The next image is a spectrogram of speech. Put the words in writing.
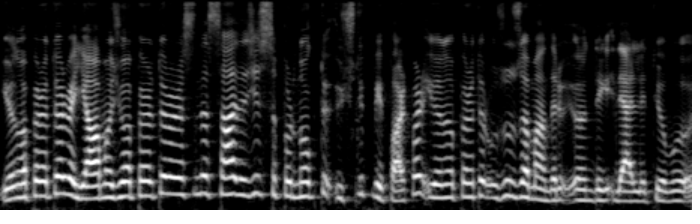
İyon operatör ve yağmacı operatör arasında sadece 0.3'lük bir fark var. İyon operatör uzun zamandır önde ilerletiyor bu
